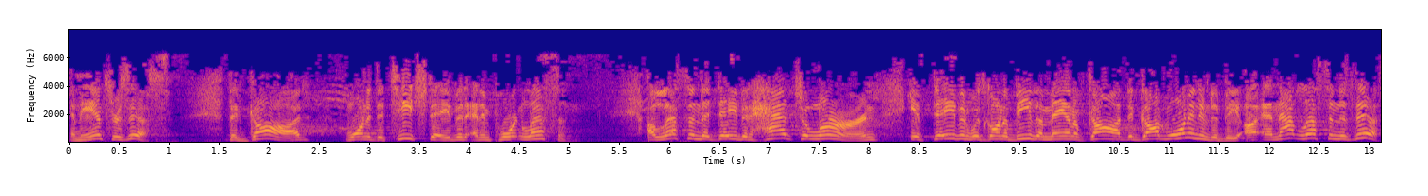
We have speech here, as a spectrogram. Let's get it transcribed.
And the answer is this, that God wanted to teach David an important lesson. A lesson that David had to learn if David was going to be the man of God that God wanted him to be. Uh, and that lesson is this.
